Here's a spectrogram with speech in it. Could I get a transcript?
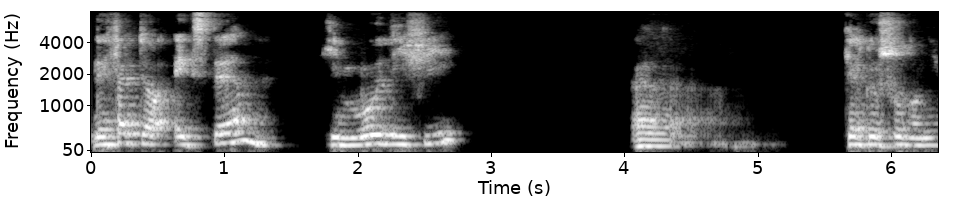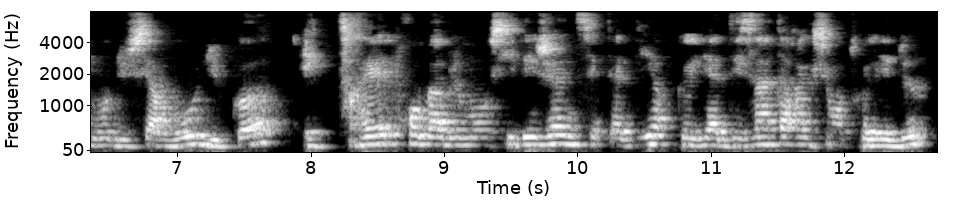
les facteurs externes qui modifient euh, quelque chose au niveau du cerveau, du corps, et très probablement aussi des gènes, c'est-à-dire qu'il y a des interactions entre les deux.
